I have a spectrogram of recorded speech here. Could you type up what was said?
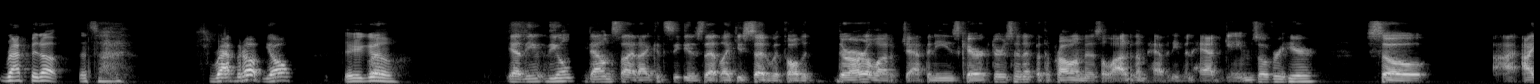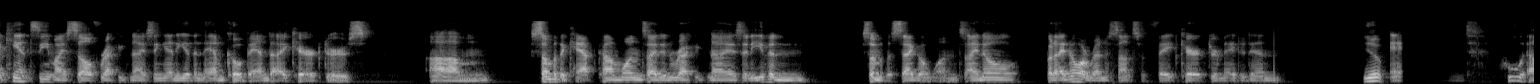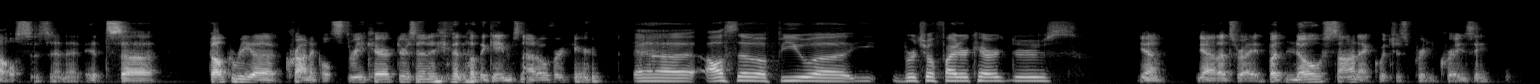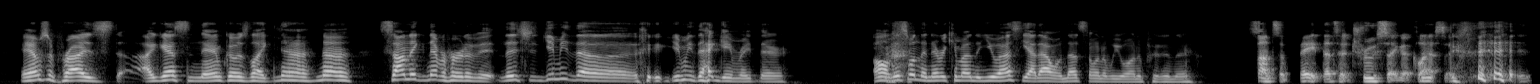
wrap it up. That's Wrap it up, y'all. there you go. Yeah, the the only downside I could see is that, like you said, with all the there are a lot of Japanese characters in it, but the problem is a lot of them haven't even had games over here, so I, I can't see myself recognizing any of the Namco Bandai characters. Um, some of the Capcom ones I didn't recognize, and even some of the Sega ones I know, but I know a Resonance of Fate character made it in. Yep. And who else is in it? It's uh, Valkyria Chronicles three characters in it, even though the game's not over here. Uh, also a few uh, Virtual Fighter characters. Yeah, yeah, that's right. But no Sonic, which is pretty crazy. Yeah, I'm surprised. I guess Namco's like, nah, nah. Sonic never heard of it. Let's just, give me the give me that game right there. Oh, this one that never came out in the U.S. Yeah, that one. That's the one that we want to put in there. Sons of Fate. That's a true Sega classic.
